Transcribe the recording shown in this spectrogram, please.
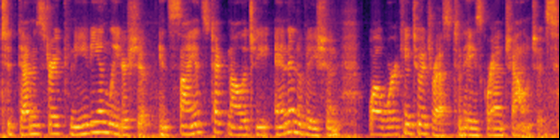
to demonstrate Canadian leadership in science, technology, and innovation while working to address today's grand challenges.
